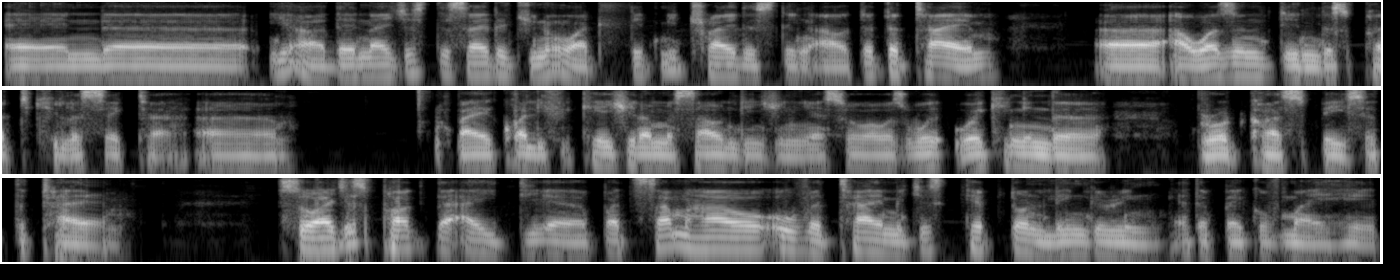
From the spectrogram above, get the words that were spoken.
And uh, yeah, then I just decided, you know what? Let me try this thing out. At the time, uh, I wasn't in this particular sector. Uh, by qualification, I'm a sound engineer. So I was w- working in the broadcast space at the time. So I just parked the idea, but somehow over time, it just kept on lingering at the back of my head.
